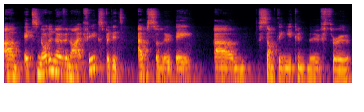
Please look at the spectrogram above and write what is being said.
um, it's not an overnight fix but it's absolutely um, something you can move through.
